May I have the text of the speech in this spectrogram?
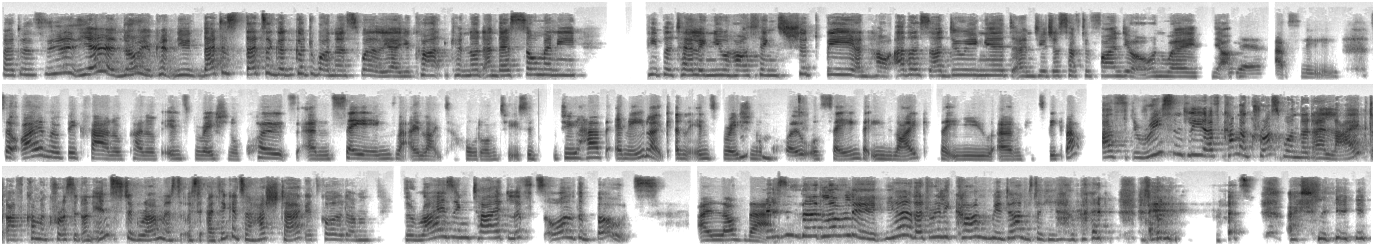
that is yeah, yeah no you can you that is that's a good good one as well yeah you can't cannot and there's so many people telling you how things should be and how others are doing it and you just have to find your own way yeah yeah, absolutely. So I am a big fan of kind of inspirational quotes and sayings that I like to hold on to. So do you have any like an inspirational Mm. quote or saying that you like that you um could speak about? I've recently I've come across one that I liked. I've come across it on Instagram. It's- it's- I think it's a hashtag. It's called um, "The rising tide lifts all the boats." I love that. Isn't that lovely? Yeah, that really calmed me down. It's like, yeah, right. That's Actually,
